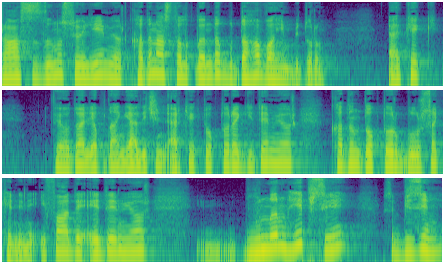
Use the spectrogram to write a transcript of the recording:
rahatsızlığını söyleyemiyor. Kadın hastalıklarında bu daha vahim bir durum. Erkek feodal yapıdan geldiği için erkek doktora gidemiyor. Kadın doktor bulursa kendini ifade edemiyor. Bunların hepsi bizim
